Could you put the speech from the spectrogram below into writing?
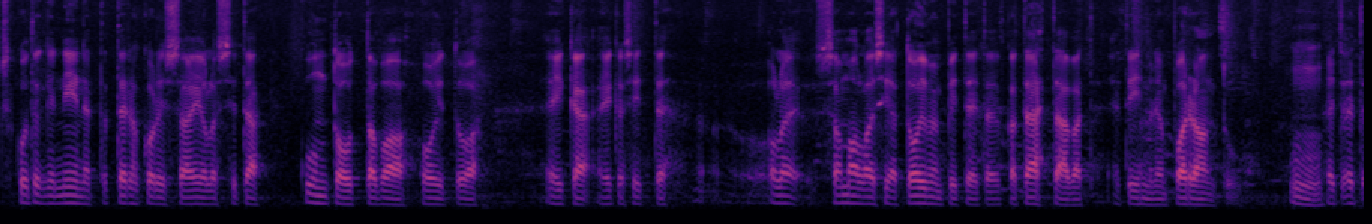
Onko se kuitenkin niin, että terhokodissa ei ole sitä kuntouttavaa hoitoa, eikä, eikä sitten ole samanlaisia toimenpiteitä, jotka tähtäävät, että ihminen parantuu. Mm. Et, et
